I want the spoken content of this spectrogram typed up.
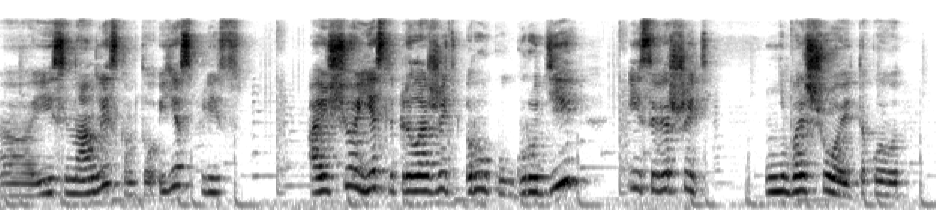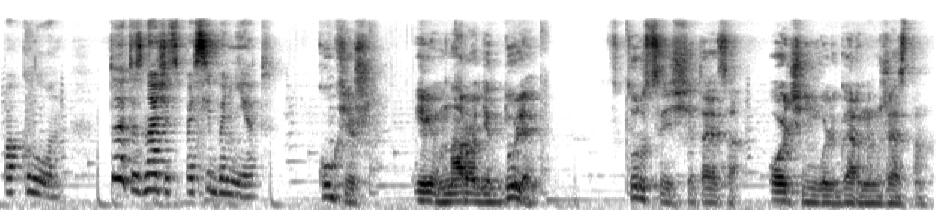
А, если на английском, то «yes, please». А еще, если приложить руку к груди и совершить небольшой такой вот поклон, то это значит «спасибо, нет». Кукиш, или в народе дуля, Турции считается очень вульгарным жестом,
